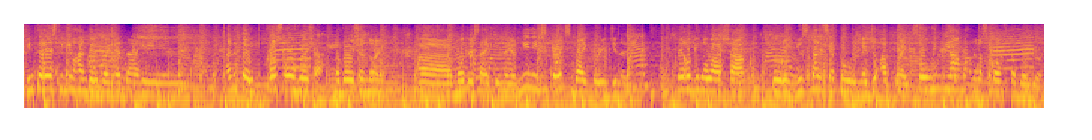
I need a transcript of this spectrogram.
Interesting yung handlebar niya dahil ano to, crossover siya na version ng ah, motorcycle na yun. Meaning sports bike originally. Pero ginawa siyang touring. Yung stance niya touring, medyo upright. So, hindi hamak na mas comfortable yun.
